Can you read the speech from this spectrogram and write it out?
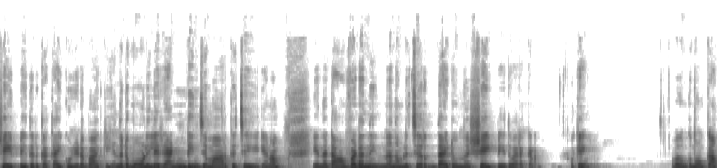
ഷേപ്പ് ചെയ്തെടുക്കുക. കൈക്കുഴിയുടെ ബാക്കി. എന്നിട്ട് മോളിൽ രണ്ട് ഇഞ്ച് മാർക്ക് ചെയ്യണം. എന്നിട്ട് അവിടെ നിന്ന് നമ്മൾ ചെറുതായിട്ടൊന്ന് ഷേപ്പ് ചെയ്ത് വരക്കണം ഓക്കെ അപ്പോൾ നമുക്ക് നോക്കാം.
